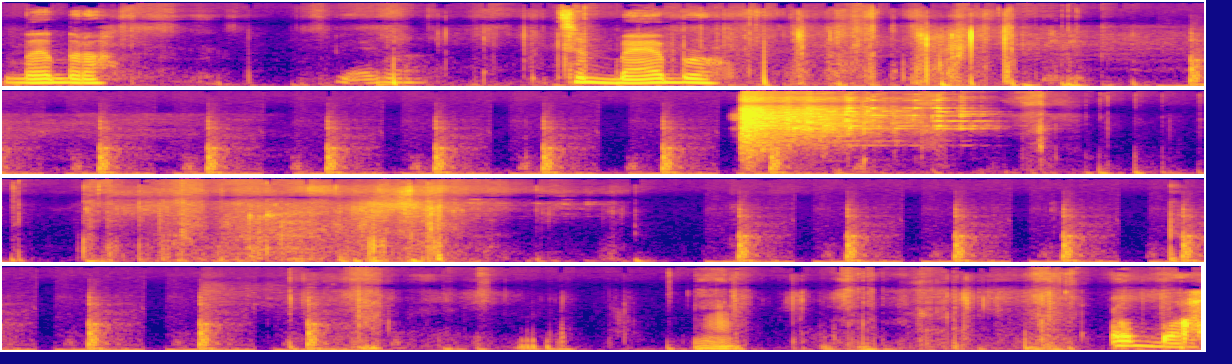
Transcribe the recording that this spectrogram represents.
Бебра. Добре. Це бебра. Оба.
